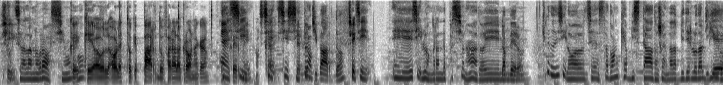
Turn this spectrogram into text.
sì. Forse dall'anno prossimo. Che, boh. che ho, ho letto che Pardo farà la cronaca? Eh sì, Confermi? Ok. sì, sì, sì, Per però, Luigi Pardo? Sì. sì, eh, sì, lui è un grande appassionato. E, Davvero? mh, Credo di sì, lo, è stato anche avvistato, cioè è andato a vederlo dal Di vivo.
